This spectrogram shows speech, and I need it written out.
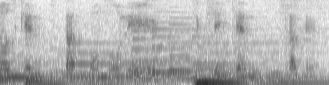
animals can that form, only the king can cut hair.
